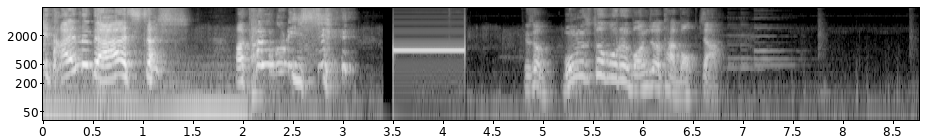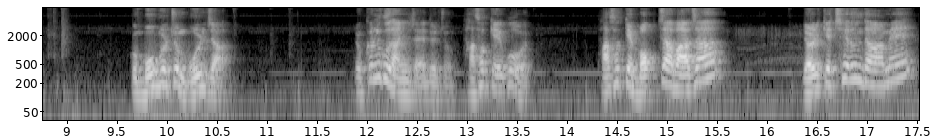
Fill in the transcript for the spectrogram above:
씨, 다 했는데, 아, 진짜, 씨. 아, 탕구리, 씨. 그래서, 몬스터볼을 먼저 다 먹자. 그 몹을 좀 몰자. 좀 끌고 다니자, 애들 좀. 다섯 개고, 다섯 개 먹자마자, 열 개 채운 다음에,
